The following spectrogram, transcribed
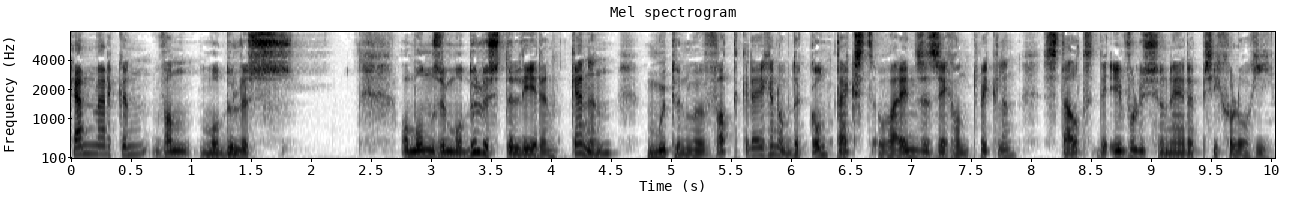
Kenmerken van modules. Om onze modules te leren kennen, moeten we vat krijgen op de context waarin ze zich ontwikkelen, stelt de evolutionaire psychologie.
